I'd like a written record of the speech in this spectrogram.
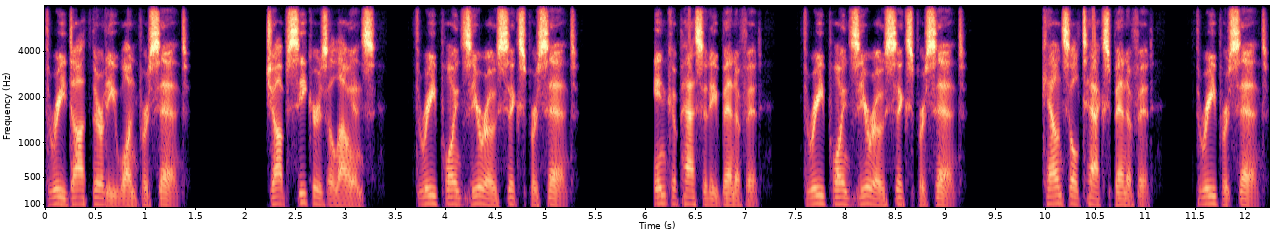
3.31%. Job Seekers Allowance, 3.06%. Incapacity Benefit, 3.06%. Council Tax Benefit, 3%.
